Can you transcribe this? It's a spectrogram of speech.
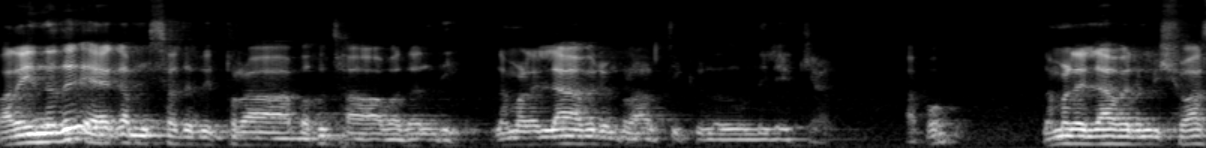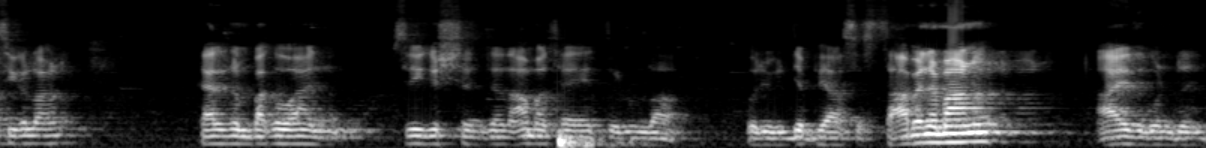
പറയുന്നത് ഏകം സത് വിപ്രാ ബഹുധാ വദന്തി. നമ്മളെല്ലാവരും പ്രാർത്ഥിക്കുന്നത് ഒന്നിലേക്കാണ്. അപ്പോൾ നമ്മളെല്ലാവരും വിശ്വാസികളാണ്. കാരണം ഭഗവാൻ ശ്രീകൃഷ്ണന്റെ നാമധേയത്തിലുള്ള ഒരു വിദ്യാഭ്യാസ സ്ഥാപനമാണ്. ആയതുകൊണ്ട്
